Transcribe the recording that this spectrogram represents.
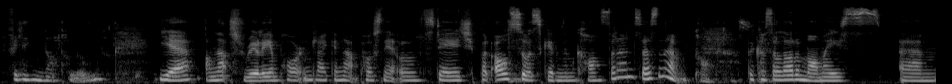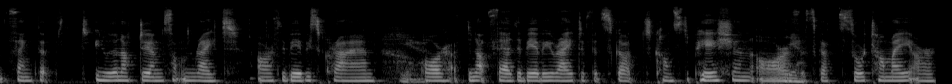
feeling not alone. Yeah, and that's really important, like in that postnatal stage. But also, it's giving them confidence, isn't it? Confidence. Because a lot of mummies um, think that you know they're not doing something right, or if the baby's crying, yeah. or if they're not fed the baby right, if it's got constipation, or Yeah. if it's got sore tummy, or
